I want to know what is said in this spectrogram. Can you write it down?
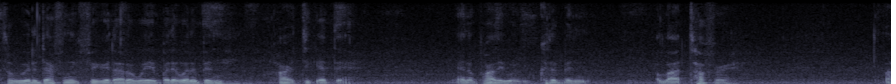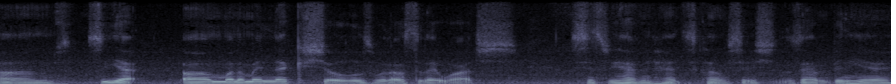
So we would have definitely figured out a way, but it would have been hard to get there, and it probably would could have been a lot tougher. Um, so yeah, um, one of my next shows. What else did I watch? Since we haven't had this conversation, since I haven't been here.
